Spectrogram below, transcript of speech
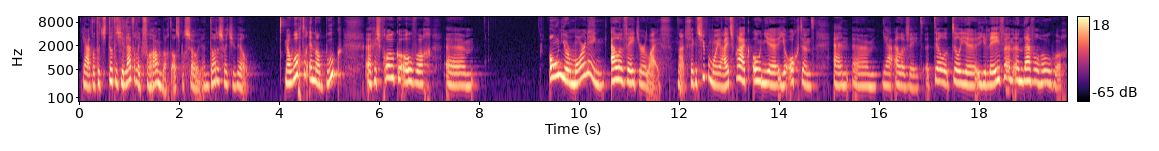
ja, dat het, dat het je letterlijk verandert als persoon. En dat is wat je wil. Nou wordt er in dat boek uh, gesproken over um, Own your morning, elevate your life. Nou, dat vind ik een super mooie uitspraak. Own je, je ochtend en um, ja, elevate. Til, til je, je leven een, een level hoger.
